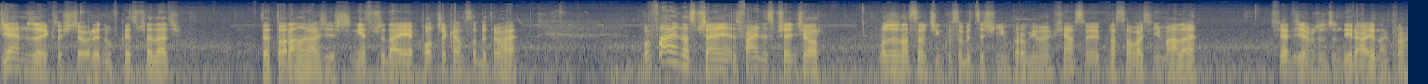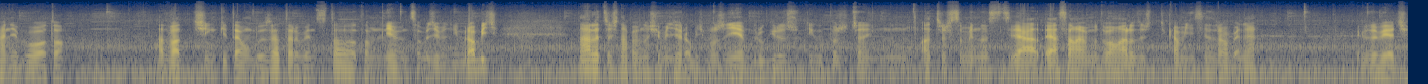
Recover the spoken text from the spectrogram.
Wiem, że ktoś chciał renówkę sprzedać. Zetora na razie jeszcze nie sprzedaję, poczekam sobie trochę. Bo fajny, sprzę fajny sprzęcior. Może w następnym odcinku sobie coś nim porobimy. Chciałem sobie prasować nim, ale stwierdziłem, że John Deere'a jednak trochę nie było to. A dwa odcinki temu był Zetor, więc to nie wiem co będziemy nim robić. No ale coś na pewno się będzie robić. Może nie wiem, drugi rozrzutnik wypożyczę. No, a też w sumie no, ja, ja samemu dwoma rozrzutnikami nic nie zrobię, nie? Także wiecie.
